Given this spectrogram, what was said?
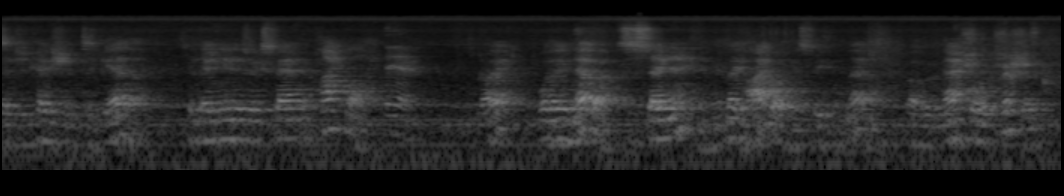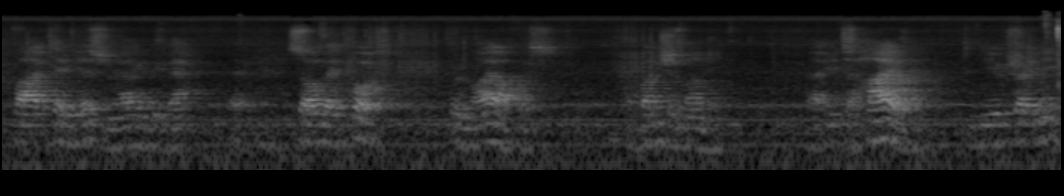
education together, that they needed to expand the pipeline There. right? Well, they've never sustained anything. They may hire all these people now, but with natural attrition, five, ten years from now, gonna be back there. So they put, through my office, a bunch of money uh, into hiring new trainees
